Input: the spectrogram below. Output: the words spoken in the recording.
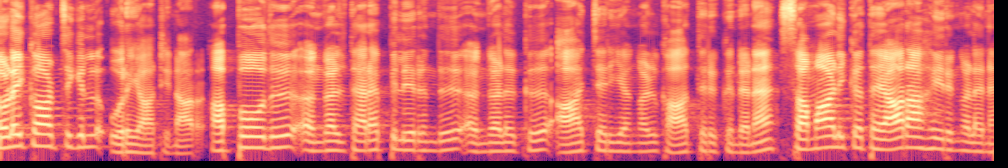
தொலைக்காட்சியில் உரையாற்றினார். அப்போது எங்கள் தரப்பிலிருந்து எங்களுக்கு ஆச்சரியங்கள் காத்திருக்கின்றன சமாளிக்க தயாராக இருங்கள் என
